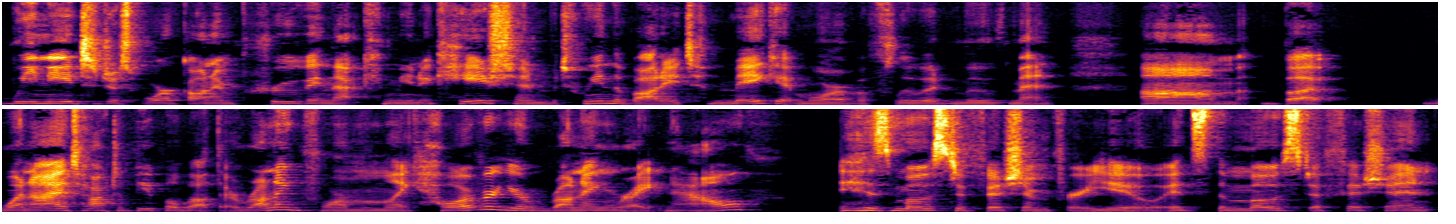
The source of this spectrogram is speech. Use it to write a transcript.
we need to just work on improving that communication between the body to make it more of a fluid movement. Um, but when I talk to people about their running form, I'm like, however you're running right now is most efficient for you. It's the most efficient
